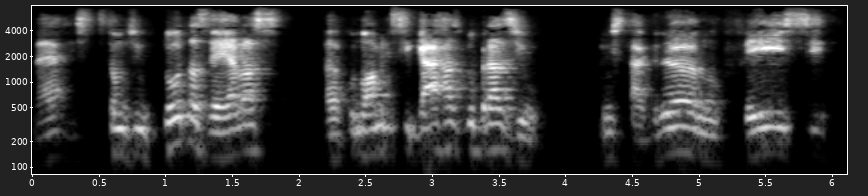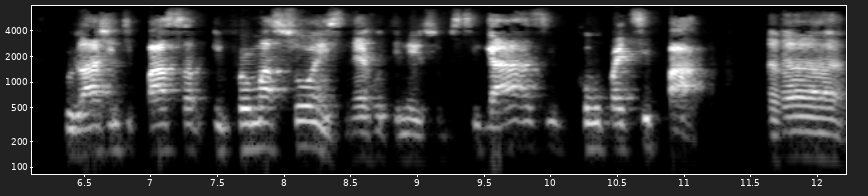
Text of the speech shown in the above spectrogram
Né? Estamos em todas elas, uh, com o nome de Cigarras do Brasil, no Instagram, no Face. Por lá a gente passa informações né, rotineiras sobre cigarras e como participar. Uh,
